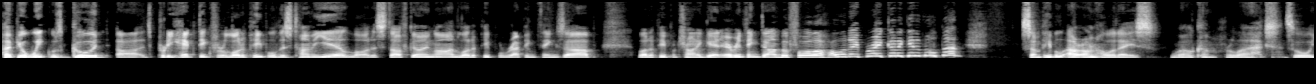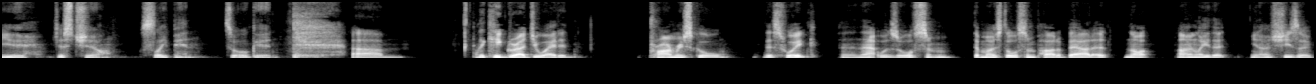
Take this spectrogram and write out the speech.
Hope your week was good. Uh, it's pretty hectic for a lot of people this time of year. A lot of stuff going on. A lot of people wrapping things up. A lot of people trying to get everything done before the holiday break. Got to get it all done. Some people are on holidays. Welcome. Relax. It's all you. Just chill. Sleep in. It's all good. Um, the kid graduated primary school this week, and that was awesome. The most awesome part about it, not only that you know she's a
